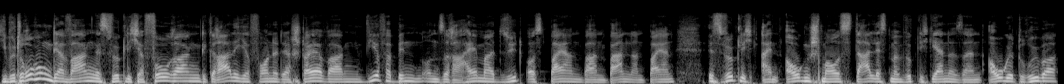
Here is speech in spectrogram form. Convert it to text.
Die Bedruckung der Wagen ist wirklich hervorragend. Gerade hier vorne der Steuerwagen. Wir verbinden unsere Heimat Südostbayern, Bahn, Bahnland Bayern. Ist wirklich ein Augenschmaus. Da lässt man wirklich gerne sein Auge drüber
